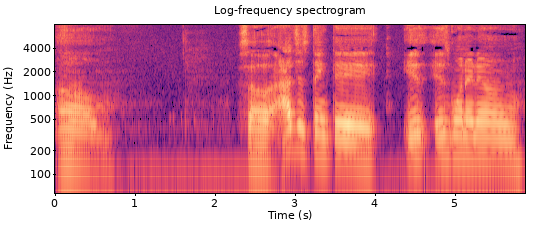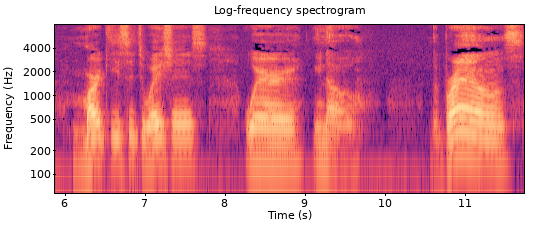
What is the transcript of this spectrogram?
Um, so I just think that it's one of them murky situations where you know the Browns.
